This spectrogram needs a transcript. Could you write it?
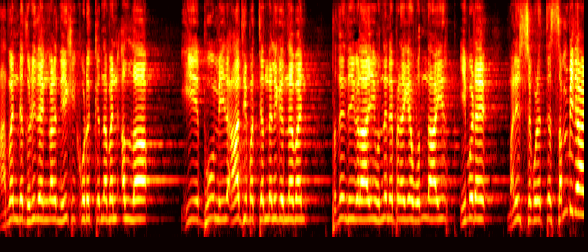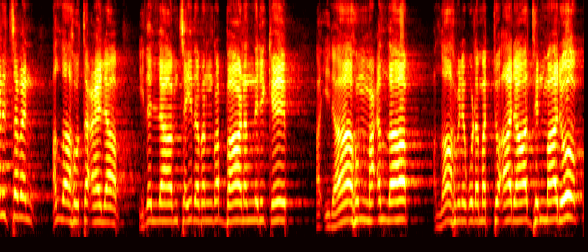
അവന്റെ ദുരിതങ്ങൾ നീക്കിക്കൊടുക്കുന്നവൻ അല്ലാ ഈ ഭൂമിയിൽ ആധിപത്യം നൽകുന്നവൻ പ്രതിനിധികളായി ഒന്നിനെ പിറകെ ഒന്നായി ഇവിടെ മനുഷ്യകുലത്തെ സംവിധാനിച്ചവൻ അള്ളാഹു ഇതെല്ലാം ചെയ്തവൻ റബ്ബാണെന്നിരിക്കെ. ഇലാഹും അള്ളാഹുവിനെ കൂടെ മറ്റു ആരാധ്യന്മാരോ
